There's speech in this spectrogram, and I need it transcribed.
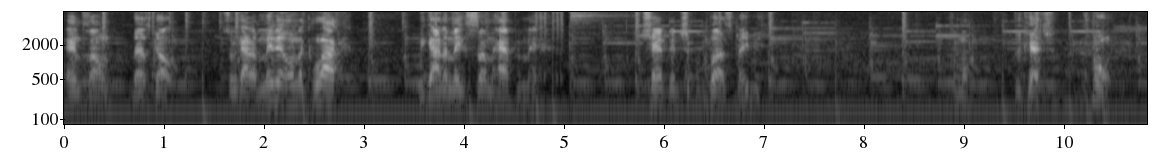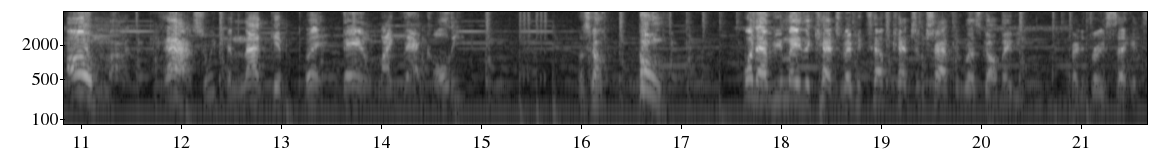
End zone. Let's go. So we got a minute on the clock. We got to make something happen, man. Championship of bust, baby. Come on. Good catch. Boom. Oh, my gosh. We cannot get put down like that, Coley. Let's go. Boom. Whatever. You made the catch, baby. Tough catch in traffic. Let's go, baby. 33 seconds.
